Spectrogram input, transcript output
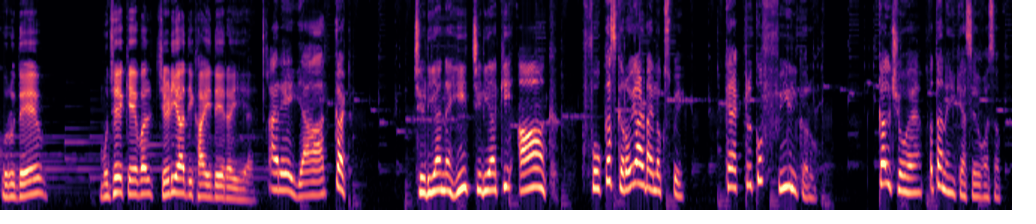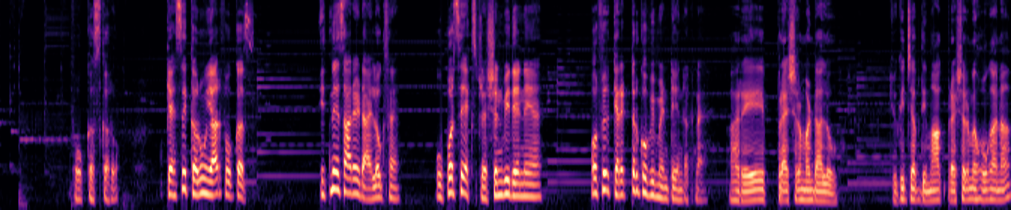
गुरुदेव मुझे केवल चिड़िया दिखाई दे रही है। अरे यार कट। चिड़िया नहीं चिड़िया की आँख। फोकस करो यार डायलॉग्स पे। कैरेक्टर को फील करो। कल शो है पता नहीं कैसे होगा सब। फोकस करो। कैसे करूँ यार फोकस इतने सारे डायलॉग्स हैं। ऊपर से एक्सप्रेशन भी देने हैं। और फिर कैरेक्टर को भी मेंटेन रखना है। अरे प्रेशर मत डालो। क्योंकि जब दिमाग प्रेशर में होगा ना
